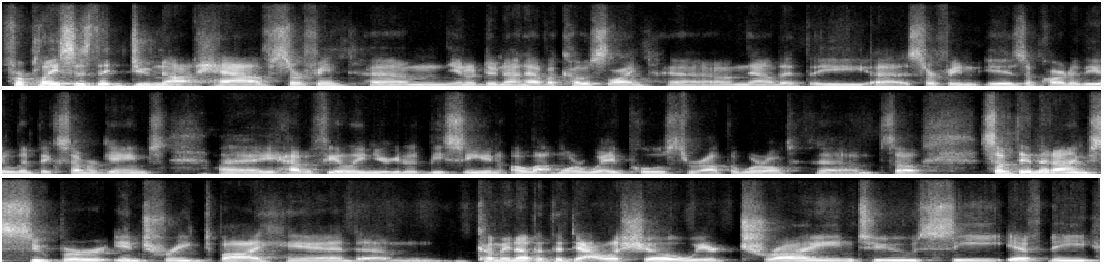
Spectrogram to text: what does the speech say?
for places that do not have surfing, um, you know, do not have a coastline. Um, now that the uh, surfing is a part of the Olympic Summer Games, I have a feeling you're going to be seeing a lot more wave pools throughout the world. Um, so, something that I'm super intrigued by. And um, coming up at the Dallas show, we're trying to see if the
